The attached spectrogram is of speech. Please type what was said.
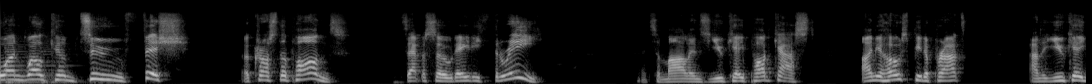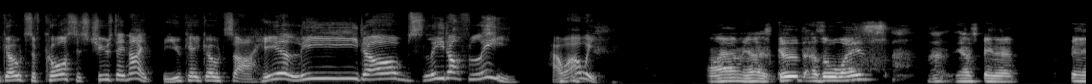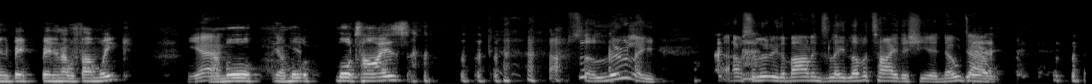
And welcome to Fish Across the Pond. It's episode 83. It's a Marlins UK podcast. I'm your host, Peter Pratt, and the UK Goats, of course, it's Tuesday night. The UK Goats are here. Lee Dobbs, lead off Lee. How are we? I am, yeah, it's good as always. Uh, yeah, it's been a been been, been another fun week. Yeah, Uh, more, yeah, more more ties. absolutely. Absolutely. The Marlins lay love a tie this year, no doubt.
